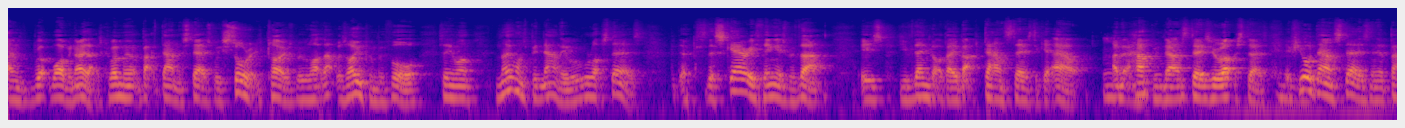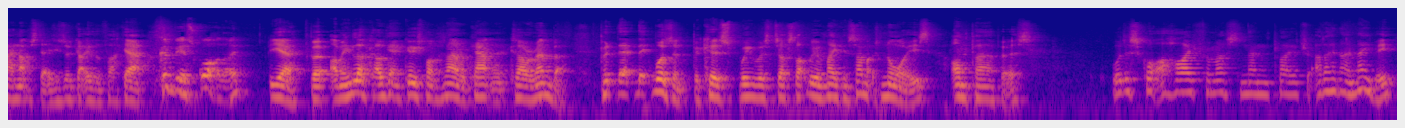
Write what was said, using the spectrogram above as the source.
And why we know that is because when we went back down the stairs, we saw it closed. We were like, that was open before. So anyone, no one's been down there. We're all upstairs. But the, the scary thing is with that is you've then got to go back downstairs to get out. And it mm. happened downstairs. You're upstairs. If you're downstairs and then bang upstairs, you just got to the fuck out. Could be a squatter though. Yeah, but I mean, look, I'm getting goosebumps now recounting it because I remember. But th- it wasn't because we was just like we were making so much noise on purpose. Would a squatter hide from us and then play a trick? I don't know, maybe,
